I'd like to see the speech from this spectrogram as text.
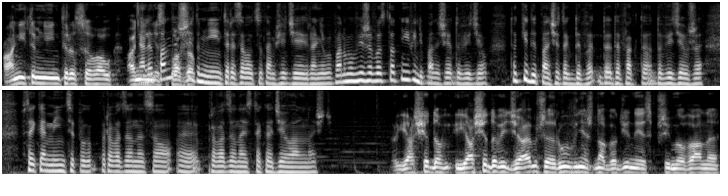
ani tym nie interesował, ani Ale nie pan też się tym nie interesował, co tam się dzieje granie, bo pan mówi, że w ostatniej chwili pan się dowiedział. To kiedy pan się tak de, de, facto dowiedział, że w tej kamienicy prowadzone są, e, prowadzona jest taka działalność? Ja się, do, ja się dowiedziałem, że również na godziny jest przyjmowane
